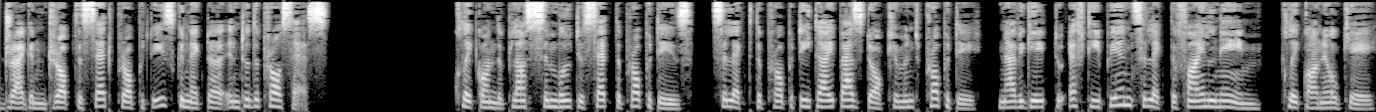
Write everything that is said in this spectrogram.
Drag and drop the set properties connector into the process. Click on the plus symbol to set the properties. Select the property type as document property. Navigate to FTP and select the file name. Click on OK.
